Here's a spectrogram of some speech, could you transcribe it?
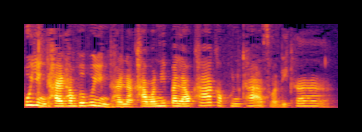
ผู้หญิงไทยทำเพื่อผู้หญิงไทยนะคะ วันนี้ไปแล้วค่ะ ขอบคุณค่ะ สวัสดีค่ะ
